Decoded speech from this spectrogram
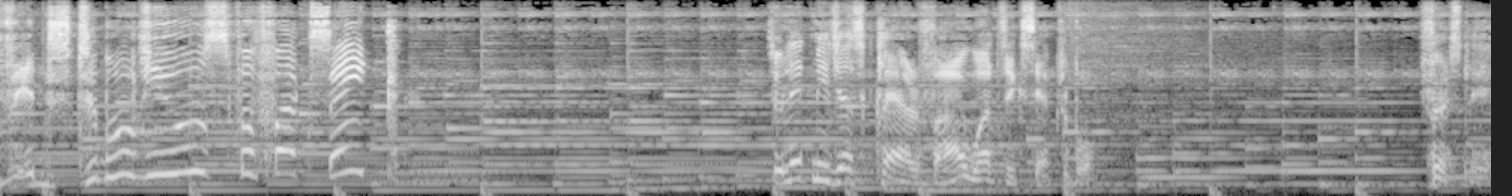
vegetable juice, for fuck's sake? So let me just clarify what's acceptable. Firstly,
